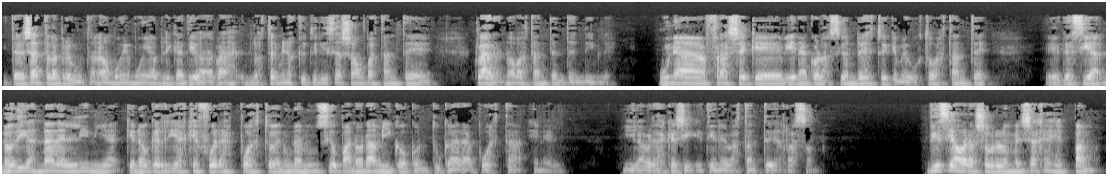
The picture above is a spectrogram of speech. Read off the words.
Interesante la pregunta, ¿no? Muy, muy aplicativa. Además, los términos que utiliza son bastante claros, ¿no? Bastante entendibles. Una frase que viene a colación de esto y que me gustó bastante eh, decía, no digas nada en línea que no querrías que fuera expuesto en un anuncio panorámico con tu cara puesta en él. Y la verdad es que sí, que tiene bastante razón. Dice ahora sobre los mensajes spam.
